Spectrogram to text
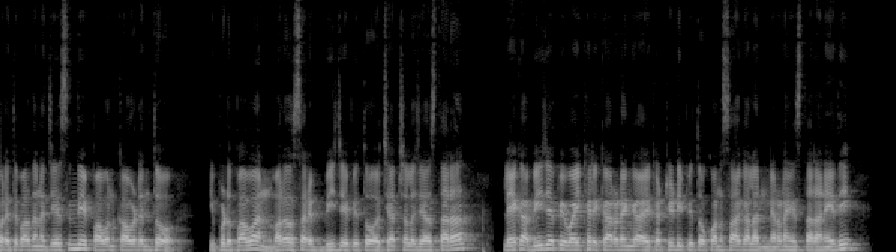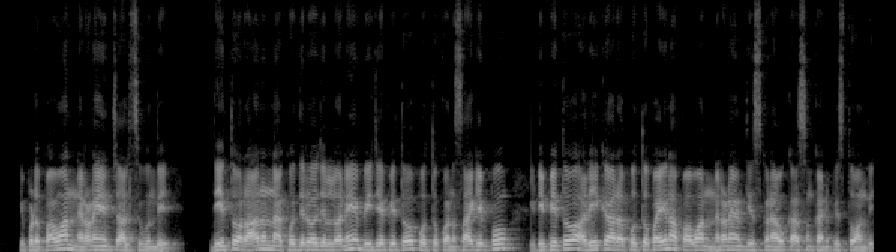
ప్రతిపాదన చేసింది పవన్ కావడంతో ఇప్పుడు పవన్ మరోసారి బీజేపీతో చర్చలు చేస్తారా? లేక బీజేపీ వైఖరి కారణంగా ఇక టీడీపీతో కొనసాగాలని నిర్ణయిస్తారా అనేది ఇప్పుడు పవన్ నిర్ణయించాల్సి ఉంది. దీంతో రానున్న కొద్ది రోజుల్లోనే బీజేపీతో పొత్తు కొనసాగింపు టీడీపీతో అధికార పొత్తుపైన పవన్ నిర్ణయం తీసుకునే అవకాశం కనిపిస్తోంది.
